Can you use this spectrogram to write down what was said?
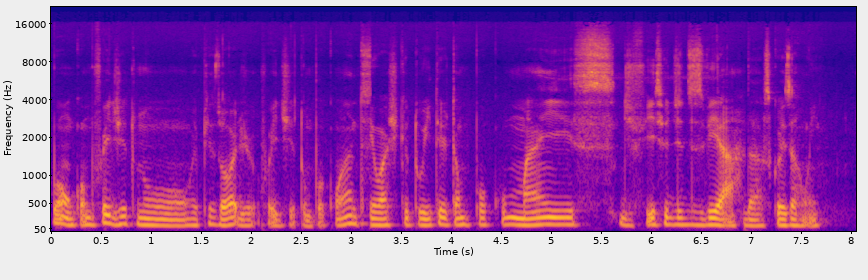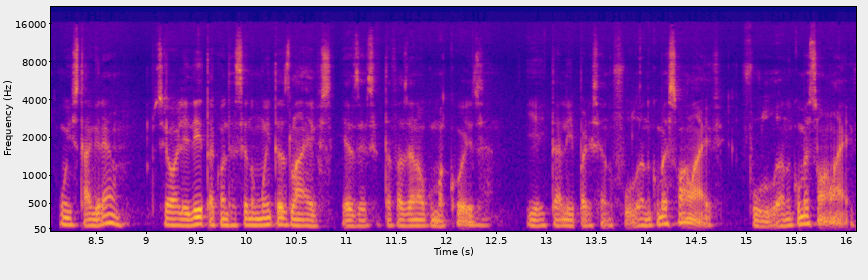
Bom, como foi dito no episódio, foi dito um pouco antes, eu acho que o Twitter tá um pouco mais difícil de desviar das coisas ruins. O Instagram, você olha ali, tá acontecendo muitas lives. E às vezes você tá fazendo alguma coisa e aí tá ali aparecendo fulano começou uma live, fulano começou uma live,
